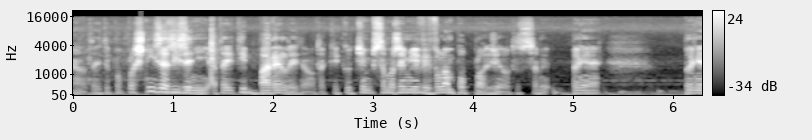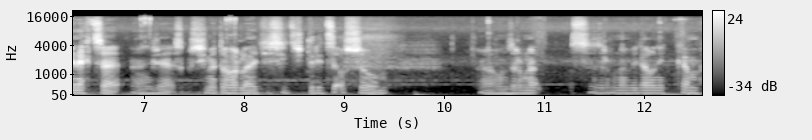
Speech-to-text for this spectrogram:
Jo, tady ty poplašní zařízení a tady ty barely, no, tak jako tím samozřejmě vyvolám poplach, že jo, to se mi úplně, úplně nechce, takže zkusíme tohle, 1048. A on zrovna se zrovna vydal někam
